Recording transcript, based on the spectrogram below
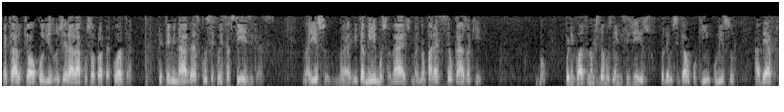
É claro que o alcoolismo gerará por sua própria conta determinadas consequências físicas, não é isso? Não é? E também emocionais, mas não parece ser o caso aqui. Bom, por enquanto não precisamos nem decidir isso. Podemos ficar um pouquinho com isso aberto,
